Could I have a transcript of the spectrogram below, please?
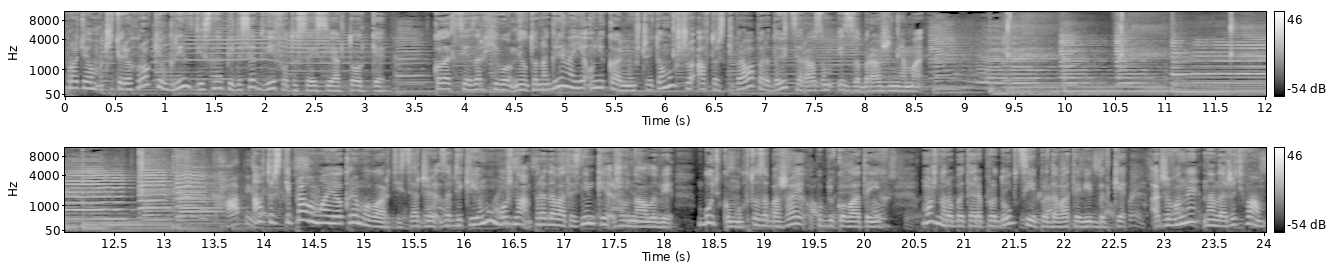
Протягом чотирьох років Грін здійснив 52 фотосесії акторки. Колекція з архіву Мілтона Гріна є унікальною ще й тому, що авторські права передаються разом із зображеннями. Авторське право має окрему вартість, адже завдяки йому можна передавати знімки журналові будь-кому, хто забажає опублікувати їх. Можна робити репродукції, продавати відбитки, адже вони належать вам.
